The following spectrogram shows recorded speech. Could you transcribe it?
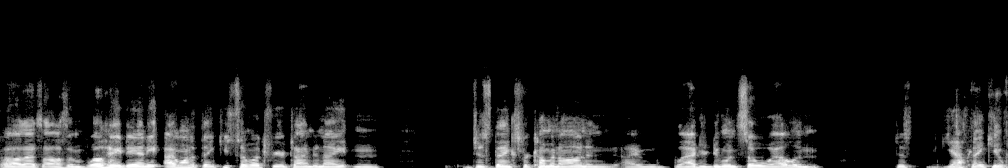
oh, that's awesome. Well, hey, Danny, I want to thank you so much for your time tonight and just thanks for coming on. And I'm glad you're doing so well. And just, yeah, thank you.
